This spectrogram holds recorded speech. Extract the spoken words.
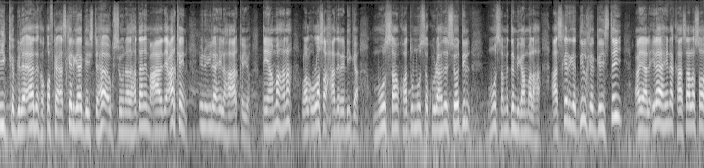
dhiigka bilaadanka qofka askarigaa geysta ha ogsoonaada haddaanay macaadi arkayn inuu ilaahay lahaa arkayo qiyaamahana ula soo xaadiray dhiigga. Muusanku hadduu muuse ku idhaahdo soo dil. Muuse ma dembigaa ma laha. Askariga dilka geystay ayaa ilaahayna kaasaa la soo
